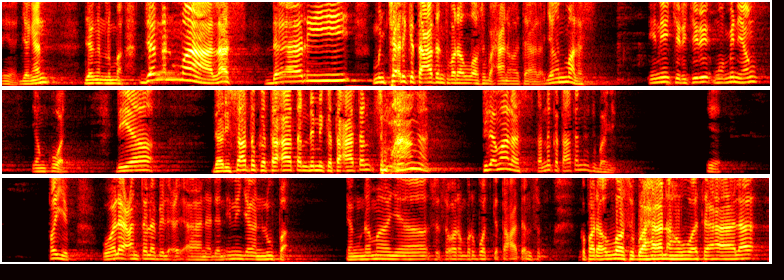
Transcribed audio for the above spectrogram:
Iya, jangan jangan lemah. Jangan malas dari mencari ketaatan kepada Allah Subhanahu wa taala. Jangan malas. Ini ciri-ciri mukmin yang yang kuat. Dia dari satu ketaatan demi ketaatan semangat. Tidak malas karena ketaatan itu banyak. Ya. Tayyib. Wala an talabil i'ana. Dan ini jangan lupa. Yang namanya seseorang berbuat ketaatan kepada Allah subhanahu wa ta'ala.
